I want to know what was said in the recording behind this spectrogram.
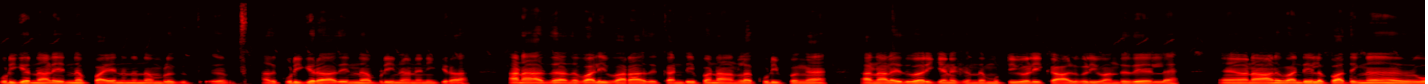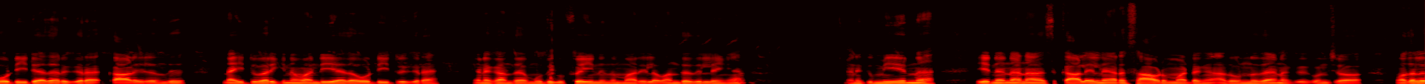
குடிக்கிறனால என்ன பயனுன்னு நம்மளுக்கு அது குடிக்கிறோம் அது என்ன அப்படின்னு நான் நினைக்கிறோம் ஆனால் அது அந்த வலி வராது. கண்டிப்பாக நான்லாம் குடிப்பேங்க. அதனால் இது வரைக்கும் எனக்கு இந்த முட்டி வலி கால் வலி வந்ததே இல்லை. நானும் வண்டியில் பார்த்தீங்கன்னா ஓட்டிக்கிட்டே தான் இருக்கிறேன். காலையிலேருந்து நைட்டு வரைக்கும் நான் வண்டியே தான் ஓட்டிகிட்டு இருக்கிறேன். எனக்கு அந்த முதுகு பெயின் இந்த மாதிரிலாம் வந்தது இல்லைங்க. எனக்கு மீறின என்னென்னா நான் காலையில் நேரம் சாப்பிட மாட்டேங்க. அது ஒன்று தான் எனக்கு கொஞ்சம் முதல்ல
